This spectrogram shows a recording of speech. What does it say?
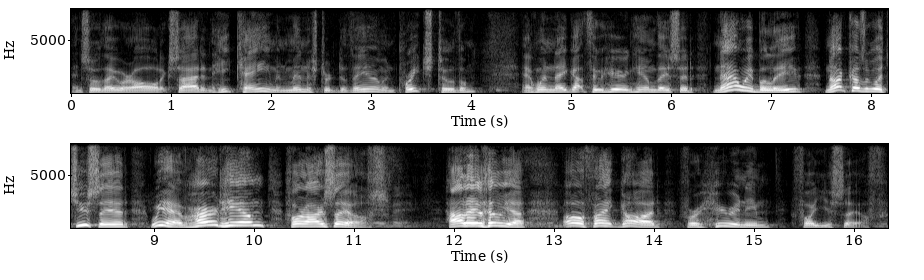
and so they were all excited, and he came and ministered to them and preached to them. And when they got through hearing him, they said, Now we believe, not because of what you said, we have heard him for ourselves. Amen. Hallelujah. Oh, thank God for hearing him for yourself.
